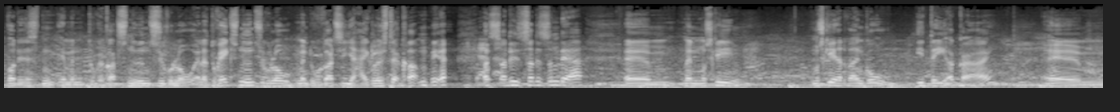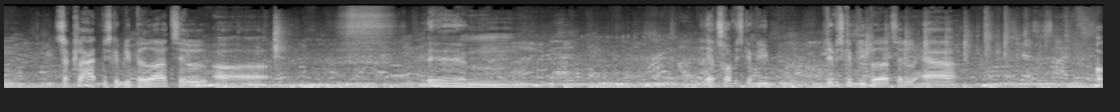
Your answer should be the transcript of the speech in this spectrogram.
Hvor det er sådan, jamen, du kan godt snyde en psykolog, eller du kan ikke snyde en psykolog, men du kan godt sige, jeg har ikke lyst til at komme mere. Og så er det, så er det sådan, det er. Øhm, men måske, måske har det været en god idé at gøre, ikke? Øhm, så klart, vi skal blive bedre til at... Øhm, jeg tror, vi skal blive... Det, vi skal blive bedre til, er at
